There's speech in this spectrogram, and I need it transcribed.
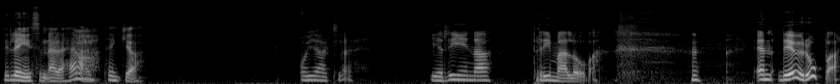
Hur länge sedan är det här, tänker jag. Och jäklar. Irina Primalova. en, det är Europa.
